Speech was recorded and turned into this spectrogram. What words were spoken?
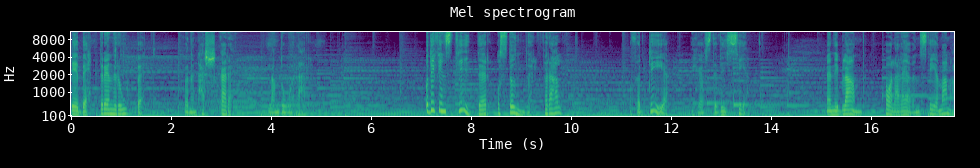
Det är bättre än ropet från en härskare bland dårar. Och det finns tider och stunder för allt. Och för det behövs det vishet. Men ibland talar även stenarna.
